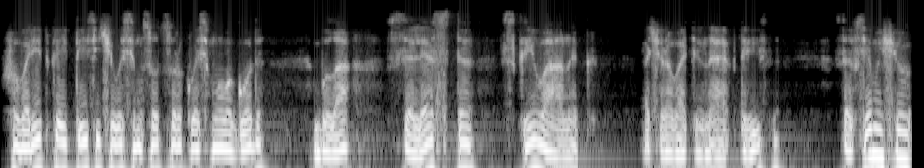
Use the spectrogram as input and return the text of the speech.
Фавориткой 1848 года была Селеста Скриванек, очаровательная актриса, совсем еще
